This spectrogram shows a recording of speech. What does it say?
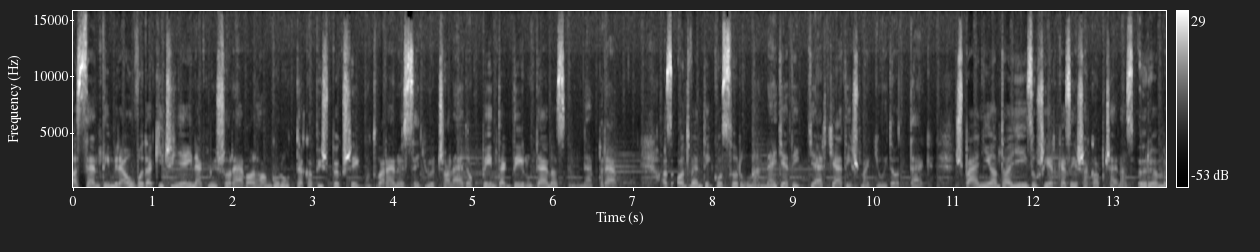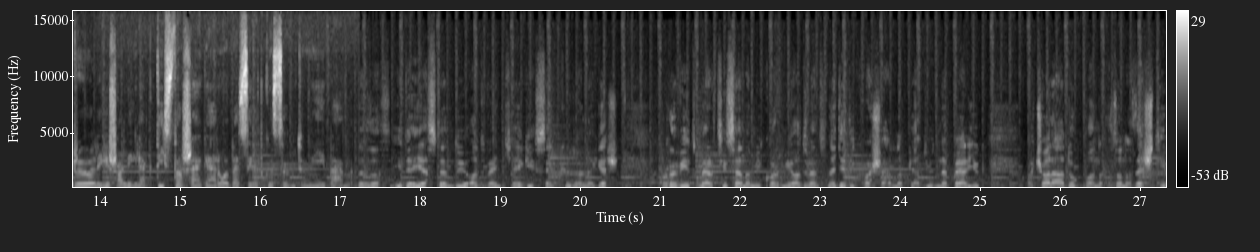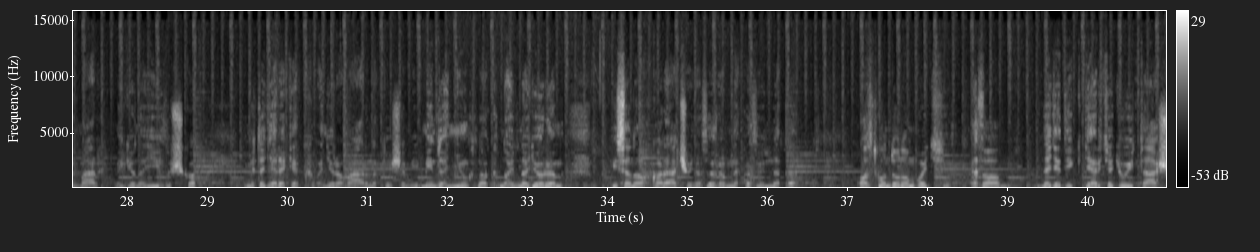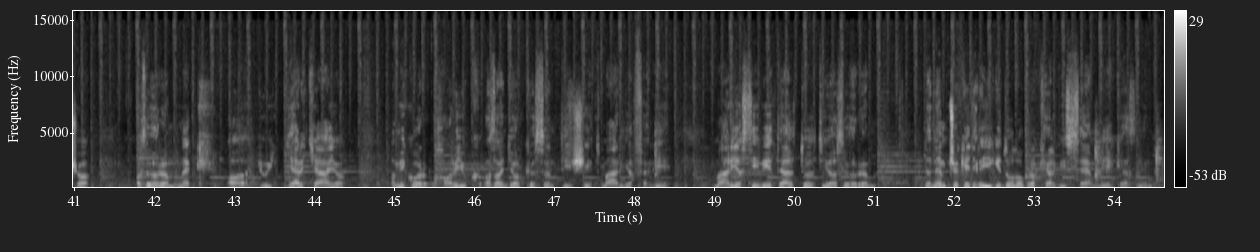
A Szent Imre óvoda kicsinyeinek műsorával hangolódtak a püspökség udvarán összegyűlt családok péntek délután az ünnepre. Az adventi koszorún a negyedik gyertyát is meggyújtották. Spányi Antal Jézus érkezése kapcsán az örömről és a lélek tisztaságáról beszélt köszöntőjében. Ez az idei esztendő adventje egészen különleges, rövid, mert hiszen amikor mi advent negyedik vasárnapját ünnepeljük, a családokban azon az estén már megjön a Jézuska, amit a gyerekek annyira várnak, és ami mindannyiunknak nagy-nagy öröm, hiszen a karácsony az örömnek az ünnepe. Azt gondolom, hogy ez a negyedik gyertya gyújtása az örömnek a gyújt gyertyája, amikor halljuk az angyal köszöntését Mária felé. Mária szívét eltölti az öröm, de nem csak egy régi dologra kell visszaemlékeznünk,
